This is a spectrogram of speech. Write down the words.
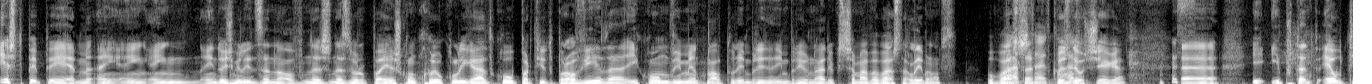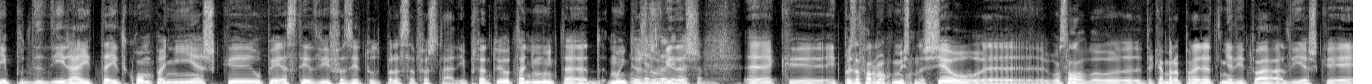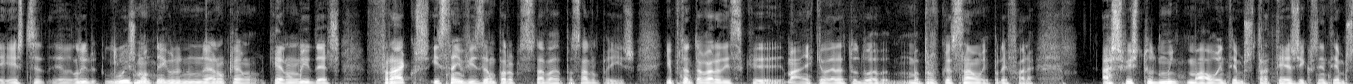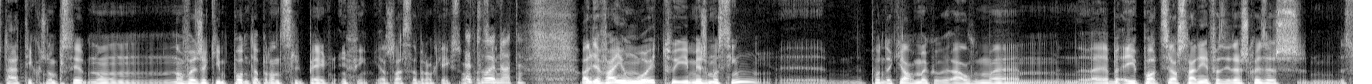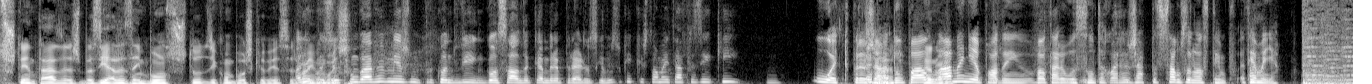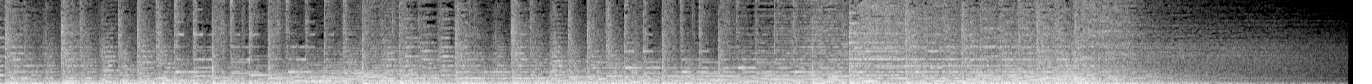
Este PPM, em, em, em 2019, nas, nas europeias, concorreu coligado com o Partido Pro Vida e com o um movimento na altura embrionário que se chamava Basta. Lembram-se? O basta, basta depois claro. Deus chega. Uh, e, e, portanto, é o tipo de direita e de companhias que o PST devia fazer tudo para se afastar. E, portanto, eu tenho muita, muitas, muitas dúvidas, dúvidas uh, que... E depois a forma como isto nasceu, uh, Gonçalo da Câmara Pereira tinha dito há dias que é este, Luís Montenegro nomearam que, que eram líderes fracos e sem visão para o que se estava a passar no país. E, portanto, agora disse que bah, aquilo era tudo uma provocação e por aí fora acho isto tudo muito mal em termos estratégicos, em termos táticos, não percebo, não, não vejo aqui ponta para onde se lhe pega, enfim, eles lá saberão o que é que estão a, a fazer. A tua nota? Olha, vai um 8 e mesmo assim, uh, pondo aqui alguma, alguma a hipótese de eles estarem a fazer as coisas sustentadas, baseadas em bons estudos e com boas cabeças, Olha, vai um 8. eu chumbava mesmo, porque quando vi Gonçalo da Câmara Pereira, não sei o que é que este homem está a fazer aqui? O 8 para já é do Paulo. É, é? Amanhã podem voltar ao assunto. Agora já passámos o nosso tempo. Até ah. amanhã.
